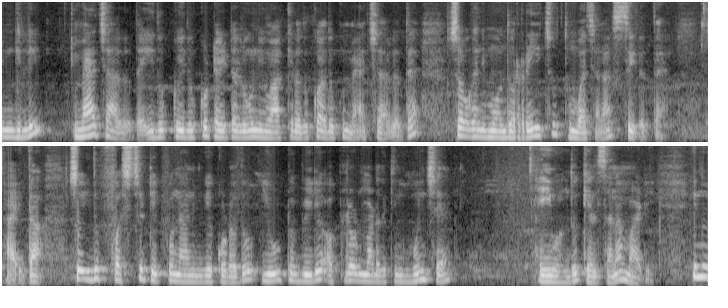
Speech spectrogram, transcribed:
ನಿಮಗಿಲ್ಲಿ ಮ್ಯಾಚ್ ಆಗುತ್ತೆ. ಇದಕ್ಕೂ ಇದಕ್ಕೂ ಟೈಟಲು ನೀವು ಹಾಕಿರೋದಕ್ಕೂ ಅದಕ್ಕೂ ಮ್ಯಾಚ್ ಆಗುತ್ತೆ. ಸೊ ಅವಾಗ ನಿಮ್ಮ ಒಂದು ರೀಚು ತುಂಬ ಚೆನ್ನಾಗಿ ಸಿಗುತ್ತೆ. ಆಯಿತಾ? ಸೊ ಇದು ಫಸ್ಟ್ ಟಿಪ್ಪು ನಾನು ನಿಮಗೆ ಕೊಡೋದು. ಯೂಟ್ಯೂಬ್ ವೀಡಿಯೋ ಅಪ್ಲೋಡ್ ಮಾಡೋದಕ್ಕಿಂತ ಮುಂಚೆ ಈ ಒಂದು ಕೆಲಸನ ಮಾಡಿ. ಇನ್ನು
